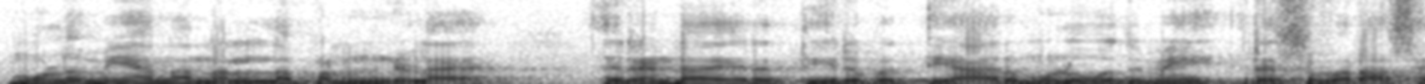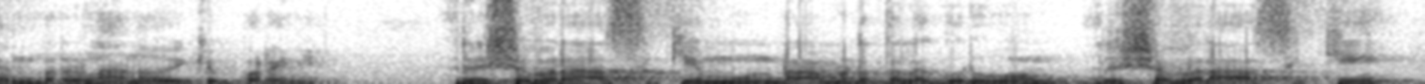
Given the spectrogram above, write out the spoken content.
முழுமையான நல்ல பலன்களை ரெண்டாயிரத்தி இருபத்தி ஆறு முழுவதுமே ரிஷபராசி என்பவர்கள் அனுபவிக்க போகிறீங்க ரிஷபராசிக்கு மூன்றாம் இடத்துல குருவும் ரிஷபராசிக்கு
